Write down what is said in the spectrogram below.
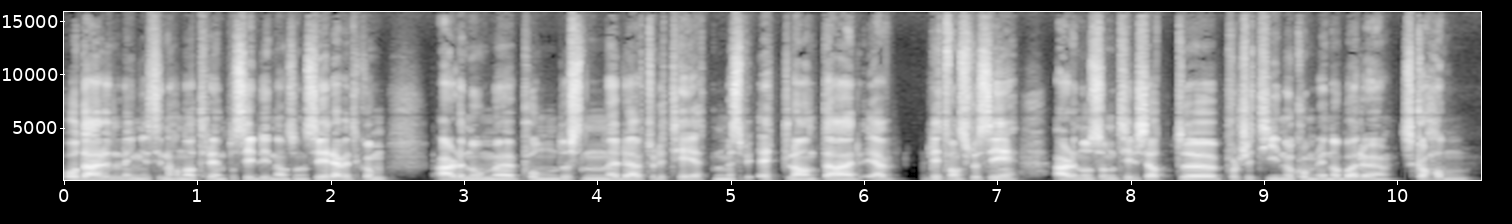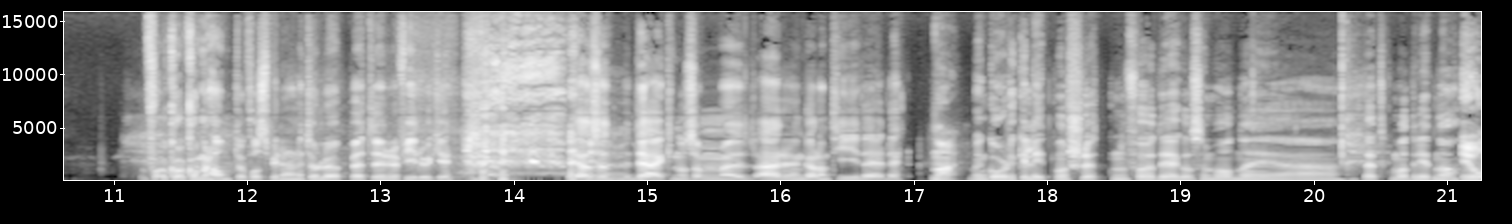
Og det er lenge siden han har trent på sidelinja, som sier. Jeg vet ikke om Er det noe med pondusen eller autoriteten med Et eller annet der. Jeg, litt vanskelig å si. Er det noe som tilsier at uh, Pochettino kommer inn og bare Skal han Kommer han til å få spillerne til å løpe etter fire uker? Ja, altså, det er ikke noe som er en garanti i det heller. Nei. Men går det ikke litt mot slutten for Diego Simone i uh, Atletico Madrid nå? Jo,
